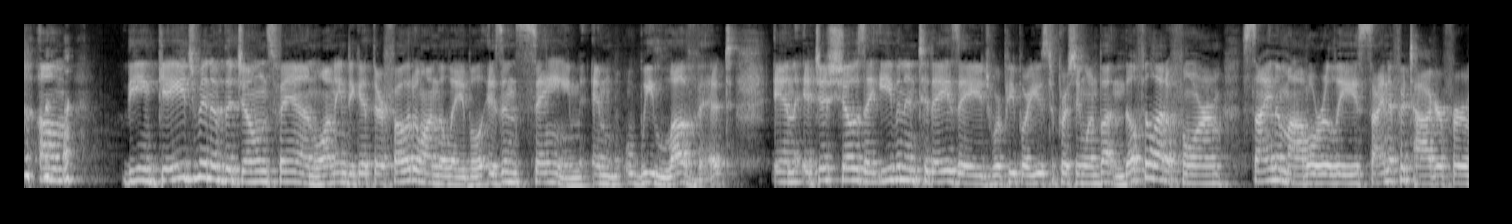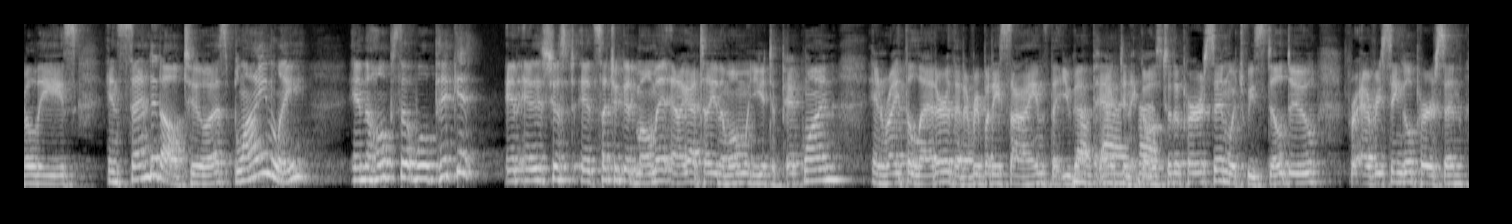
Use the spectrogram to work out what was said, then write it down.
Um, the engagement of the Jones fan wanting to get their photo on the label is insane and we love it. And it just shows that even in today's age where people are used to pushing one button, they'll fill out a form, sign a model release, sign a photographer release, and send it all to us blindly in the hopes that we'll pick it. And it's just, it's such a good moment. And I got to tell you, the moment you get to pick one and write the letter that everybody signs that you got oh, picked and it goes to the person, which we still do for every single person.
